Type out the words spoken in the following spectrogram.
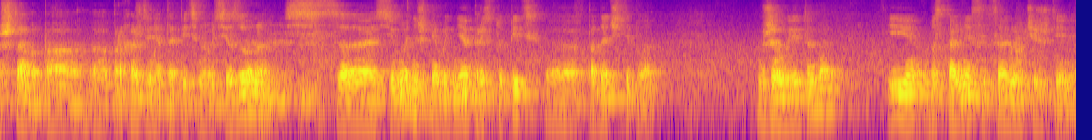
штаба по прохождению отопительного сезона с сегодняшнего дня приступить к подаче тепла в жилые дома и в остальные социальные учреждения.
